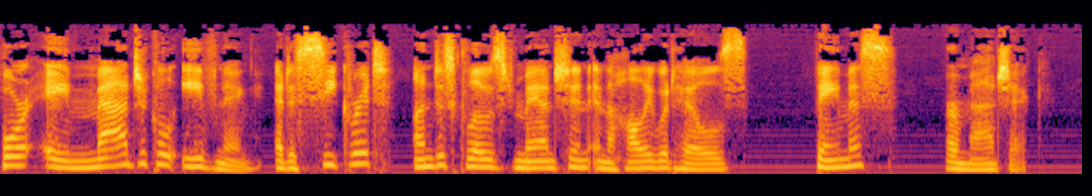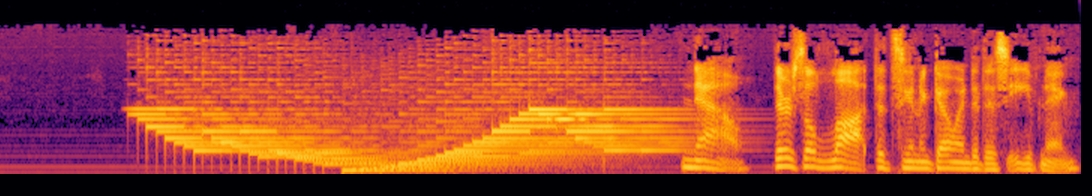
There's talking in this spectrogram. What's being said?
for a magical evening at a secret, undisclosed mansion in the Hollywood Hills, famous for magic. Now, there's a lot that's going to go into this evening.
